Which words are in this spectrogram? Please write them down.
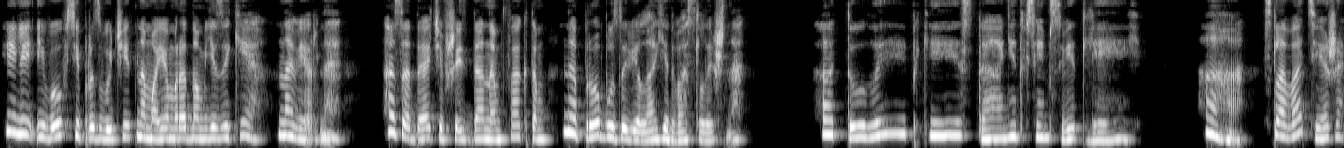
или и вовсе прозвучит на моем родном языке, наверное. Озадачившись данным фактом, на пробу завела едва слышно. «От улыбки станет всем светлей». Ага, слова те же,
